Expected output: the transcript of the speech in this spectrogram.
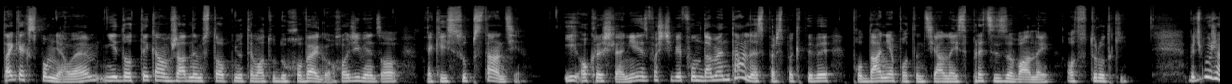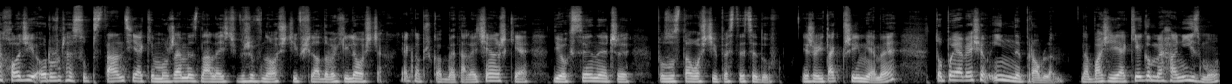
Tak jak wspomniałem, nie dotykam w żadnym stopniu tematu duchowego, chodzi więc o jakieś substancje. Ich określenie jest właściwie fundamentalne z perspektywy podania potencjalnej sprecyzowanej odtrutki. Być może chodzi o różne substancje, jakie możemy znaleźć w żywności w śladowych ilościach, jak na przykład metale ciężkie, dioksyny czy pozostałości pestycydów. Jeżeli tak przyjmiemy, to pojawia się inny problem, na bazie jakiego mechanizmu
